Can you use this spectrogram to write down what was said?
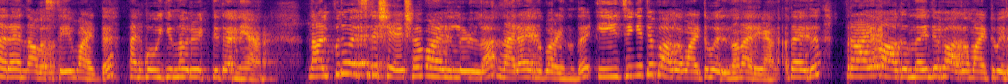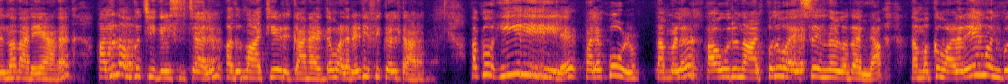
നര എന്ന അവസ്ഥയുമായിട്ട് അനുഭവിക്കുന്ന ഒരു വ്യക്തി തന്നെയാണ്. നാൽപ്പത് വയസ്സിന് ശേഷമായുള്ള നര എന്ന് പറയുന്നത് ഏജിങ്ങിന്റെ ഭാഗമായിട്ട് വരുന്ന നരയാണ്. അതായത് പ്രായമാകുന്നതിന്റെ ഭാഗമായിട്ട് വരുന്ന നരയാണ്. അത് നമുക്ക് ചികിത്സിച്ചാലും അത് മാറ്റിയെടുക്കാനായിട്ട് വളരെ ഡിഫിക്കൽട്ടാണ് അപ്പോൾ ഈ രീതിയിൽ പലപ്പോഴും നമ്മൾ ആ ഒരു നാൽപ്പത് വയസ്സ് എന്നുള്ളതല്ല നമുക്ക് വളരെ മുൻപ്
